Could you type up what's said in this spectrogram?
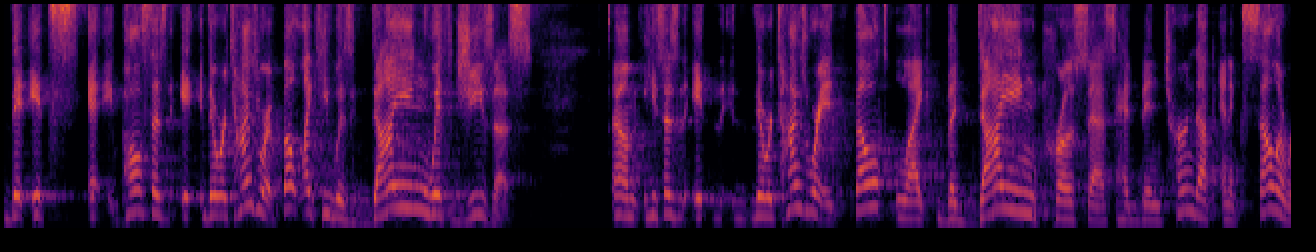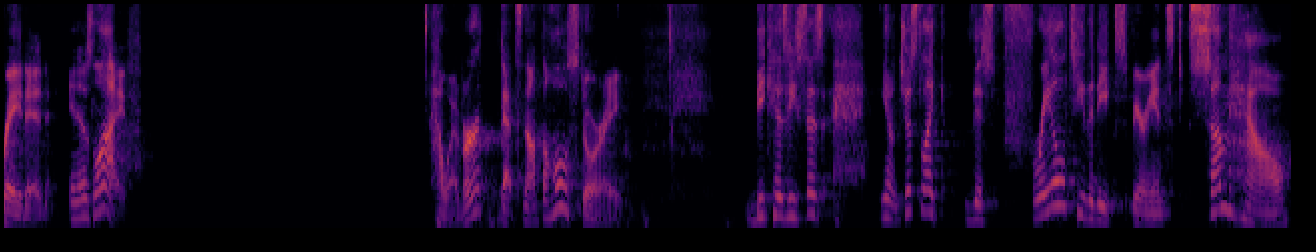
that it's, it, Paul says, it, there were times where it felt like he was dying with Jesus um, he says it, there were times where it felt like the dying process had been turned up and accelerated in his life. However, that's not the whole story. Because he says, you know, just like this frailty that he experienced somehow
